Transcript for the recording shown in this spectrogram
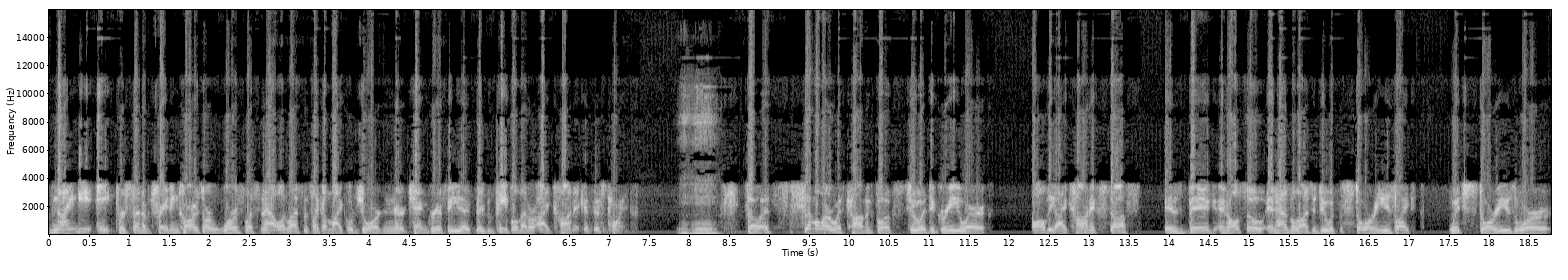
98% of trading cards are worthless now unless it's like a Michael Jordan or Ken Griffey, the people that are iconic at this point. mm-hmm. So it's similar with comic books to a degree where all the iconic stuff is big and also it has a lot to do with the stories, like which stories were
